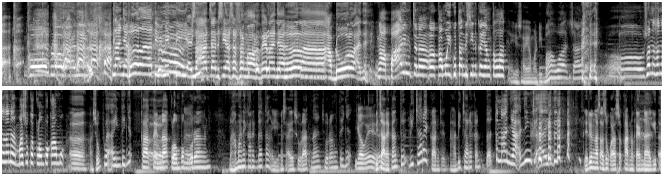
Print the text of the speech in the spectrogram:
Goblok anjing. Nanya heula ti mimiti anjing. Saat can sia sesengor teh nanya heula Abdul aja. ngapain cina eh, kamu ikutan di sini ke yang telat? Iya saya mah dibawa saya oh sana sana sana masuk ke kelompok kamu. Eh. asup we aing teh nya ke tenda kelompok orang nah mana karek datang iya geus aya suratna curang teh nya Gawe. dicarekan tuh dicarekan nah dicarekan teu teu nanya anjing cek aing jadi nggak asup asup kanu tenda gitu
